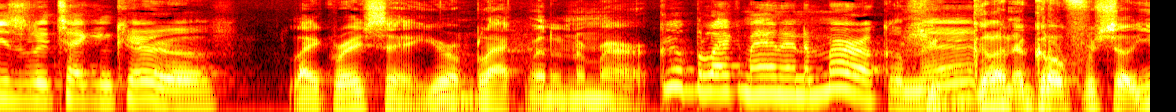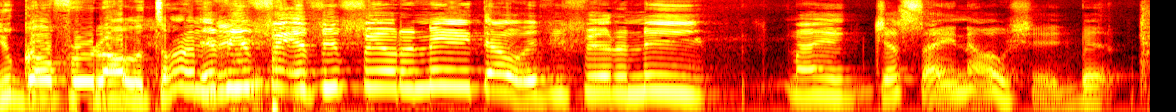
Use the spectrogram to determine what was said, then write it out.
easily taken care of. like Ray said, you're a black man in America. You're a black man in America, man. You're gonna go for sure. You go for it all the time. if D. you fe- if you feel the need though, if you feel the need, man, just say no, shit. But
